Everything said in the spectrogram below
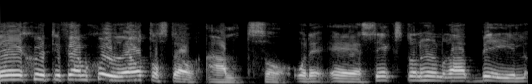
V757 återstår alltså och det är 1600 bil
